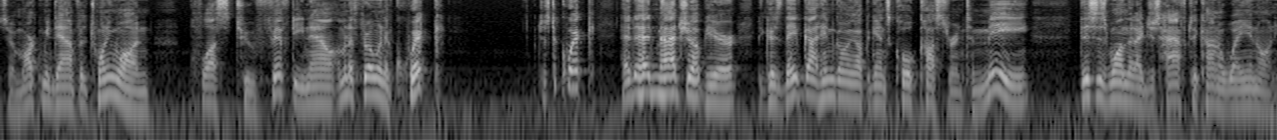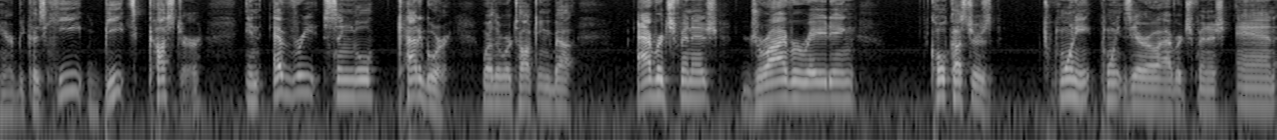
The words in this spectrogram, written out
So mark me down for the 21 plus 250. Now I'm going to throw in a quick, just a quick head-to-head matchup here because they've got him going up against Cole Custer, and to me, this is one that I just have to kind of weigh in on here because he beats Custer in every single category whether we're talking about average finish, driver rating, Cole Custer's 20.0 average finish, and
